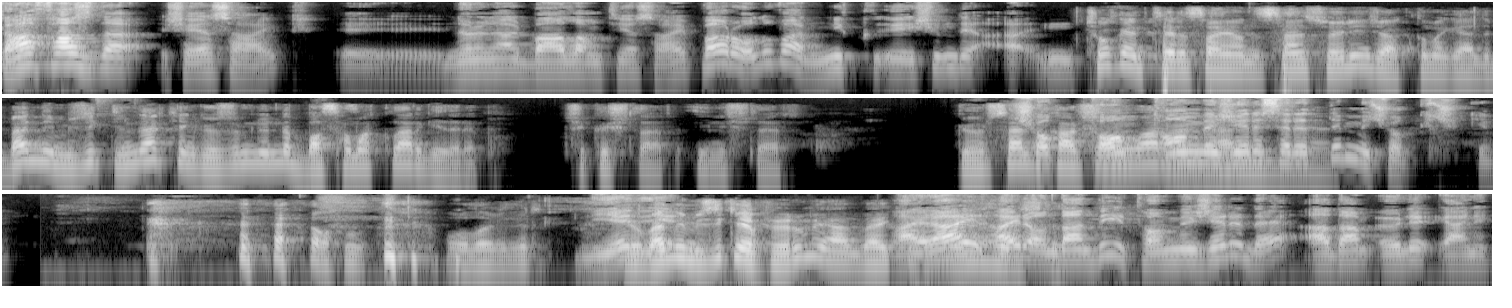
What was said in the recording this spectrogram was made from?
daha fazla şeye sahip, e, nöronal bağlantıya sahip. Var oğlu var. Nik, e, şimdi Çok enteresan yalnız. Sen söyleyince aklıma geldi. Ben de müzik dinlerken gözümün önüne basamaklar gelir hep. Çıkışlar, inişler. Görsel bir çok karşılığı Tom, var. Tom yani her Jerry müziğin seyrettin mi çok küçükken? yani. Olabilir. Niye Yo, diye? ben de müzik yapıyorum yani. Belki Hayır hayır hayır işte. ondan değil. Tom ve Jerry de adam öyle yani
